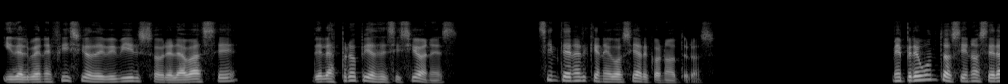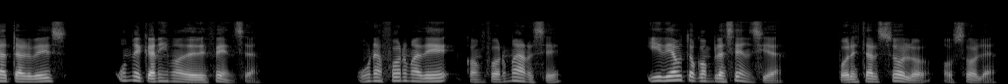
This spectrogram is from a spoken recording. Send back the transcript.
y del beneficio de vivir sobre la base de las propias decisiones, sin tener que negociar con otros. Me pregunto si no será tal vez un mecanismo de defensa, una forma de conformarse y de autocomplacencia por estar solo o sola.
